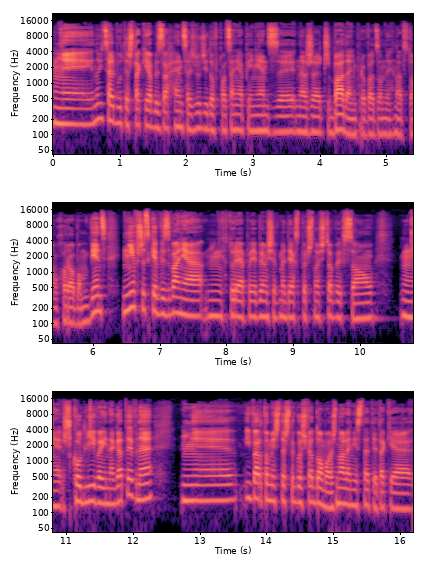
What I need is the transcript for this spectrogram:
E, no i cel był też taki, aby zachęcać ludzi do wpłacania pieniędzy na rzecz badań prowadzonych nad tą chorobą. Więc nie wszystkie wyzwania, które pojawiają się w mediach społecznościowych są szkodliwe i negatywne. I warto mieć też tego świadomość, no ale niestety takie,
